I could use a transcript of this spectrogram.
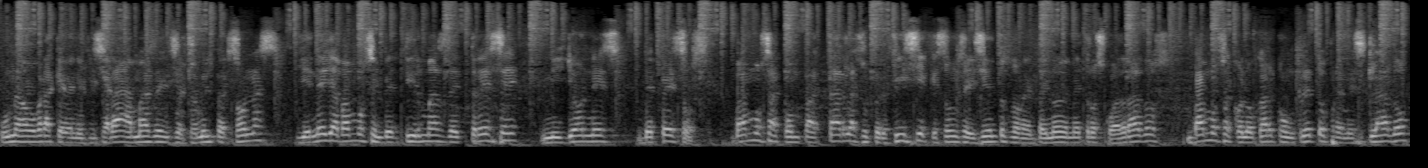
una obra que beneficiará a más de 18 mil personas y en ella vamos a invertir más de 13 millones de pesos. Vamos a compactar la superficie que son 699 metros cuadrados. Vamos a colocar concreto premezclado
